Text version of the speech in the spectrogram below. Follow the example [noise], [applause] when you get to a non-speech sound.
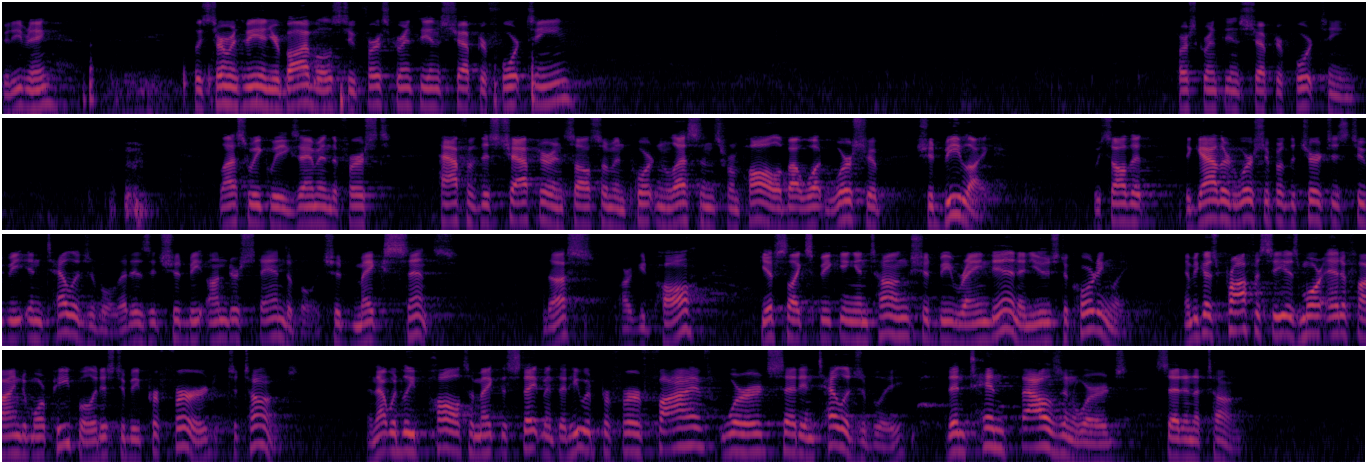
Good evening. Please turn with me in your Bibles to 1 Corinthians chapter 14. First Corinthians chapter 14. [clears throat] Last week we examined the first half of this chapter and saw some important lessons from Paul about what worship should be like. We saw that the gathered worship of the church is to be intelligible, that is, it should be understandable, it should make sense. Thus, argued Paul, gifts like speaking in tongues should be reined in and used accordingly. And because prophecy is more edifying to more people, it is to be preferred to tongues. And that would lead Paul to make the statement that he would prefer five words said intelligibly than 10,000 words said in a tongue.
